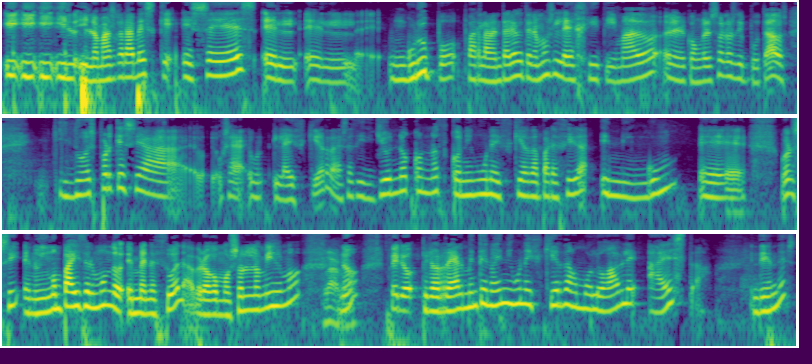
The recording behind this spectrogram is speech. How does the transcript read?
Y, y- y- y- y lo más grave es que ese es el, el- grupo parlamentario que tenemos legitimado en el Congreso de los Diputados. Y no es porque sea, o sea, la izquierda, es decir, yo no conozco ninguna izquierda parecida en ningún eh, bueno, sí, en ningún país del mundo, en Venezuela, pero como son lo mismo, Claro. ¿no? Pero, pero realmente no hay ninguna izquierda homologable a esta, ¿entiendes?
